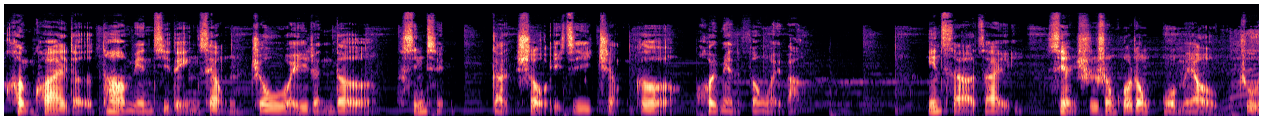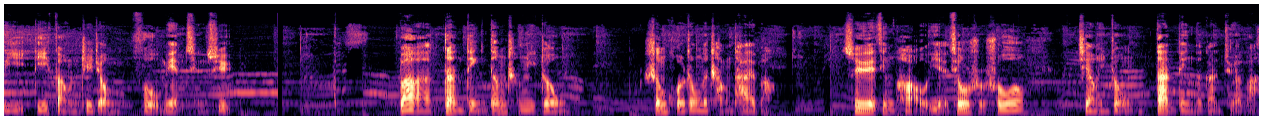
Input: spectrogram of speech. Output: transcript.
很快的大面积的影响周围人的心情、感受以及整个会面的氛围吧。因此啊，在现实生活中，我们要注意提防这种负面情绪，把淡定当成一种生活中的常态吧。岁月静好，也就是说，这样一种淡定的感觉吧。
